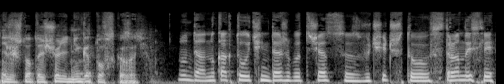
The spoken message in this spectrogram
или что-то еще не готов сказать. Ну да, ну как-то очень даже вот сейчас звучит, что странно, если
